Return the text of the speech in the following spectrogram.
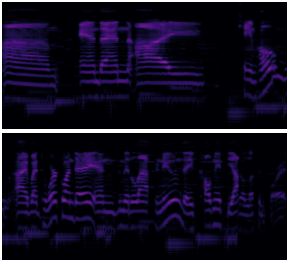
Um, and then I came home. I went to work one day, and the middle afternoon, they called me at the office looking for it.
